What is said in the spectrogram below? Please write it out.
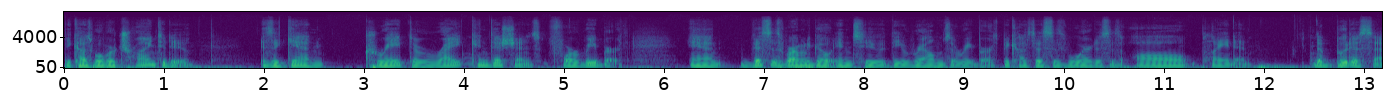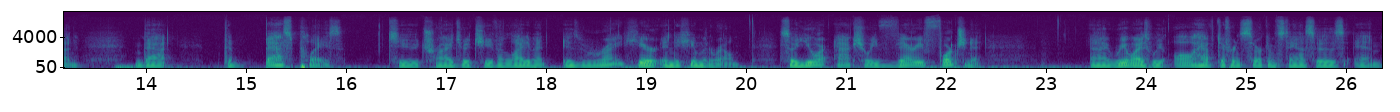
Because what we're trying to do is again create the right conditions for rebirth. And this is where I'm going to go into the realms of rebirth because this is where this is all playing in. The Buddha said that the best place to try to achieve enlightenment is right here in the human realm. So you are actually very fortunate. And I realize we all have different circumstances and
